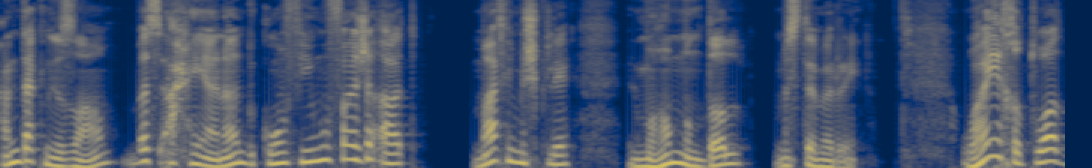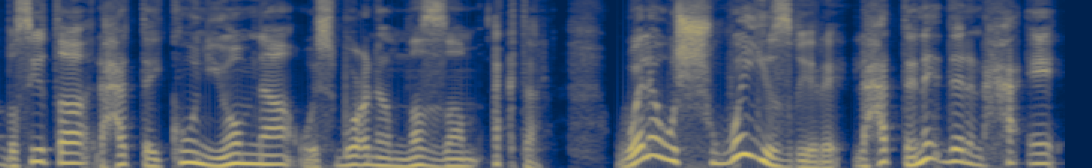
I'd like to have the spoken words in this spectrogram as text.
عندك نظام بس أحيانا بيكون في مفاجآت. ما في مشكلة المهم نضل مستمرين. وهي خطوات بسيطة لحتى يكون يومنا وأسبوعنا منظم أكثر ولو شوي صغيرة لحتى نقدر نحقق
